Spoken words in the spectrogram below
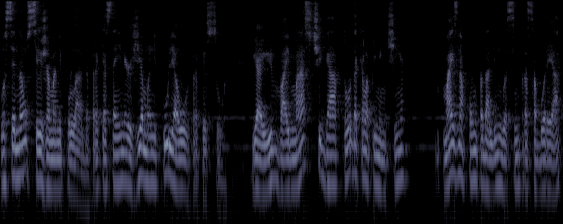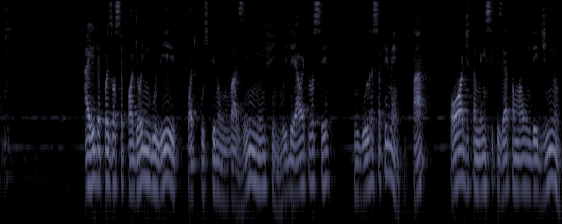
você não seja manipulada, para que essa energia manipule a outra pessoa. E aí vai mastigar toda aquela pimentinha, mais na ponta da língua assim para saborear. Aí depois você pode ou engolir, pode cuspir num vasinho, enfim. O ideal é que você engula essa pimenta, tá? Pode também, se quiser, tomar um dedinho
